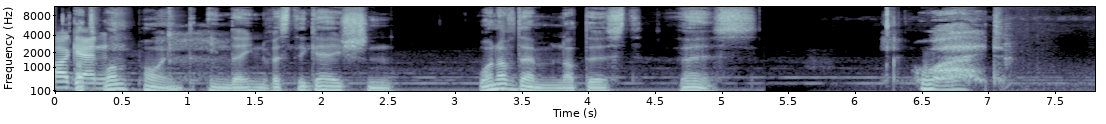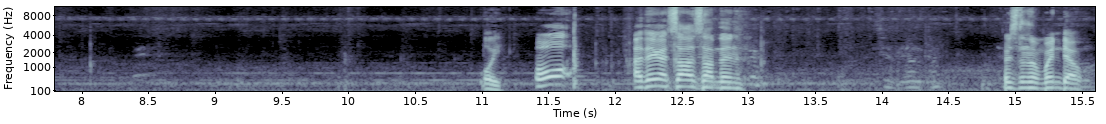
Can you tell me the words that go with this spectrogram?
At one point in the investigation, one of them noticed this. What? Oi. Oh, I think I saw something. There's in the window.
